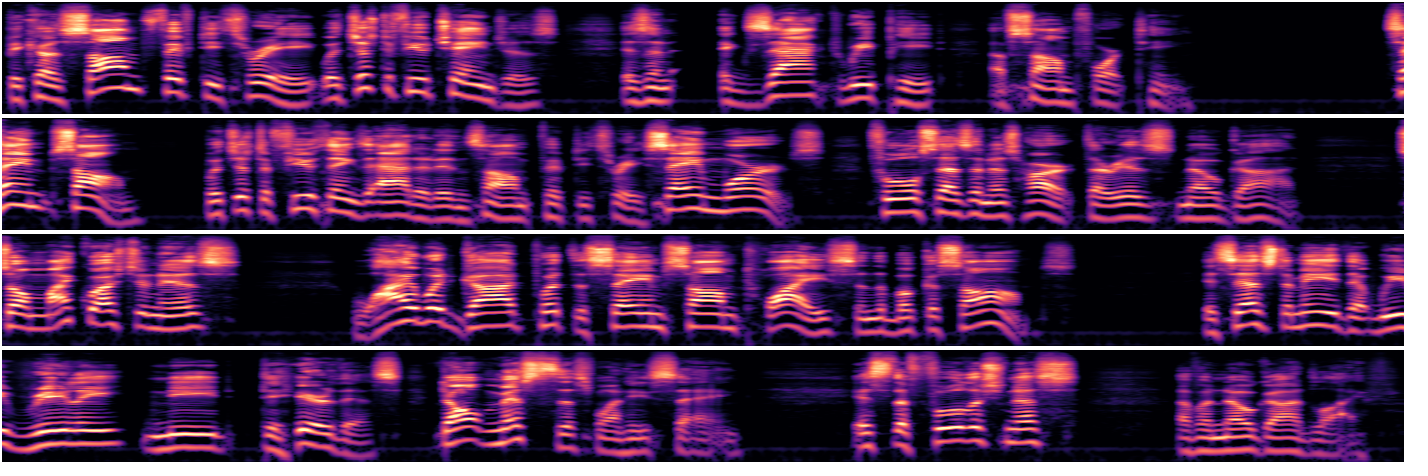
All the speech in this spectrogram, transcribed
Because Psalm 53, with just a few changes, is an exact repeat of Psalm 14. Same psalm, with just a few things added in Psalm 53. Same words. Fool says in his heart, There is no God. So my question is, why would God put the same psalm twice in the book of Psalms? It says to me that we really need to hear this. Don't miss this one, he's saying. It's the foolishness of a no God life.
